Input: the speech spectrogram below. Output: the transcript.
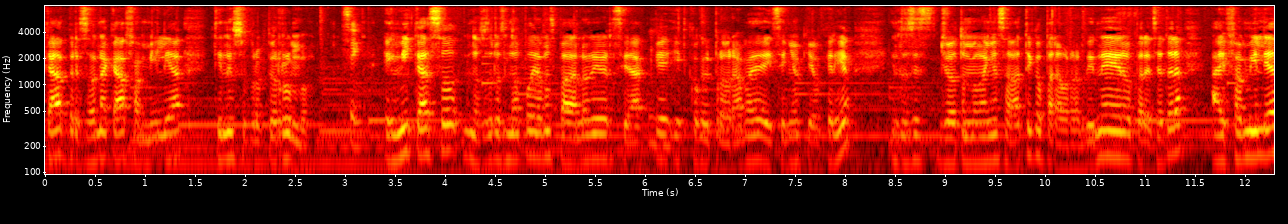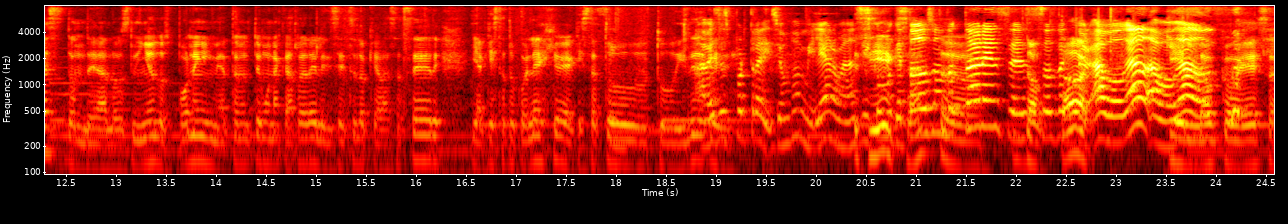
cada persona, cada familia tiene su propio rumbo. Sí. En mi caso, nosotros no podíamos pagar la universidad que, con el programa de diseño que yo quería. Entonces yo tomé un año sabático para ahorrar dinero, para etcétera. Hay familias donde a los niños los ponen inmediatamente en una carrera y les dicen esto es lo que vas a hacer y aquí está tu colegio y aquí está tu, tu, dinero. A veces por tradición familiar, ¿verdad? Así como que todos son doctores, sos doctor, abogado, abogados. Qué loco eso.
